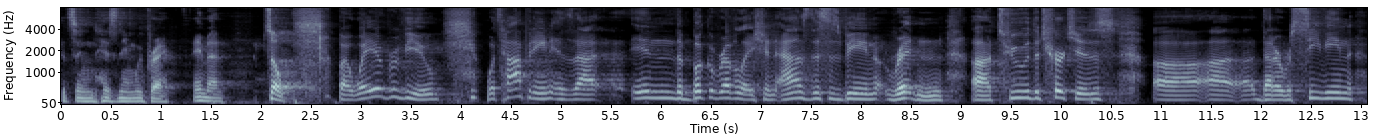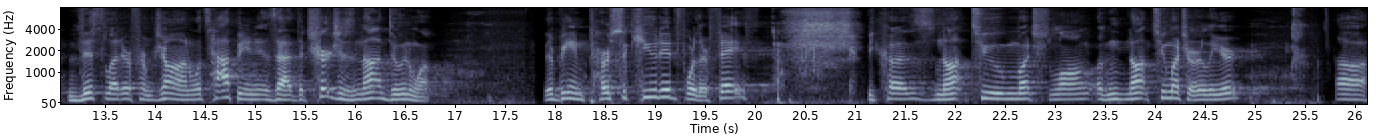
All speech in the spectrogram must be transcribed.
It's in His name we pray. Amen. So, by way of review, what's happening is that in the book of Revelation, as this is being written uh, to the churches uh, uh, that are receiving this letter from John, what's happening is that the church is not doing well They're being persecuted for their faith because not too much long, not too much earlier, uh,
